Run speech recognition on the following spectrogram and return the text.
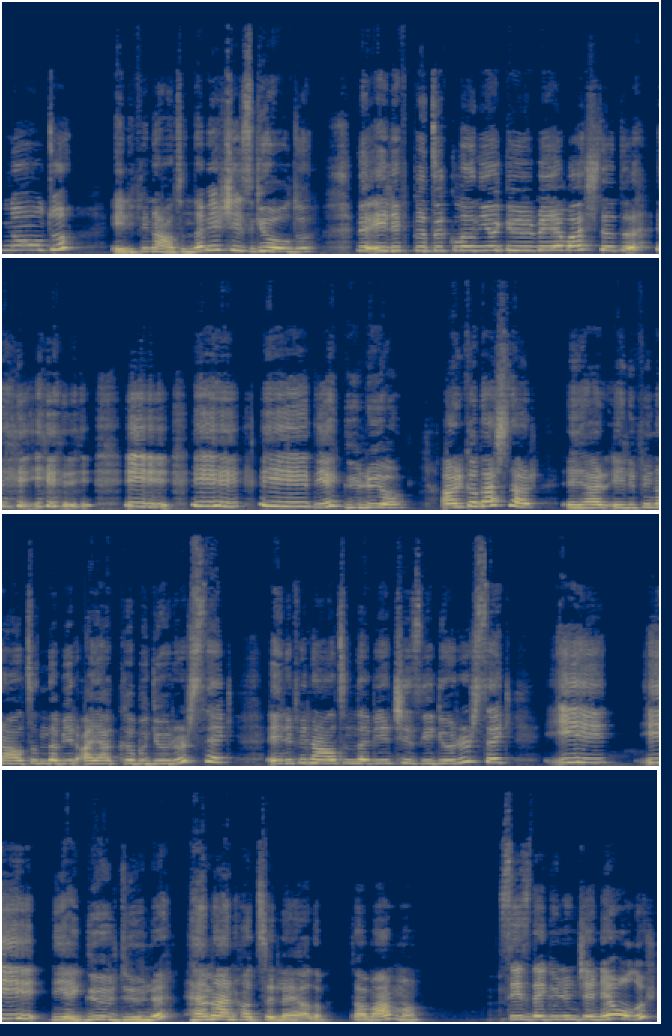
Ne oldu? Elif'in altında bir çizgi oldu. Ve Elif gıdıklanıyor, gülmeye başladı. diye gülüyor. Arkadaşlar eğer Elif'in altında bir ayakkabı görürsek, Elif'in altında bir çizgi görürsek iyi iyi diye güldüğünü hemen hatırlayalım. Tamam mı? Siz de gülünce ne olur?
